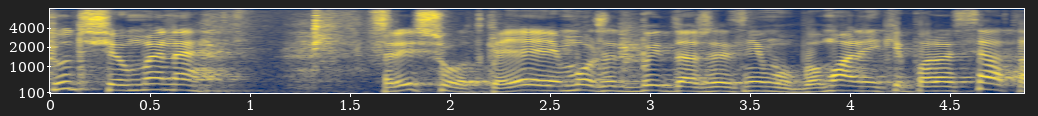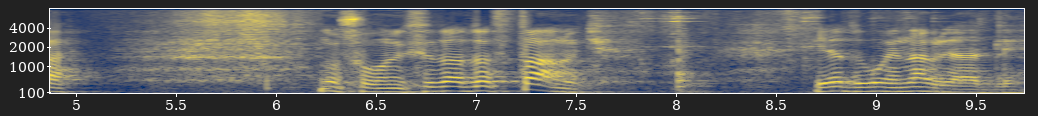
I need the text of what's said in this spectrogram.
Тут ще в мене решетка. Я її, може бути, навіть зніму, бо маленькі поросята, ну що вони сюди достануть. Я думаю, навряд ли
